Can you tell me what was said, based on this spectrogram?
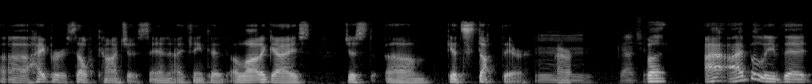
uh, hyper self conscious, and I think that a lot of guys just um, get stuck there. Mm, gotcha. But I, I believe that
